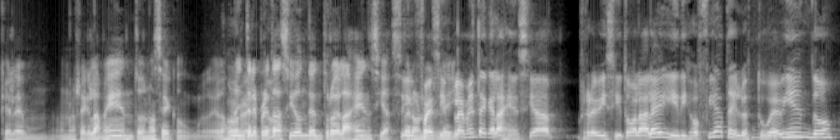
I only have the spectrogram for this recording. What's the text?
Que le, un reglamento, no sé. Es una Correcto. interpretación dentro de la agencia. Sí, pero no fue en ley. simplemente que la agencia revisitó la ley y dijo, fíjate, lo estuve viendo,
